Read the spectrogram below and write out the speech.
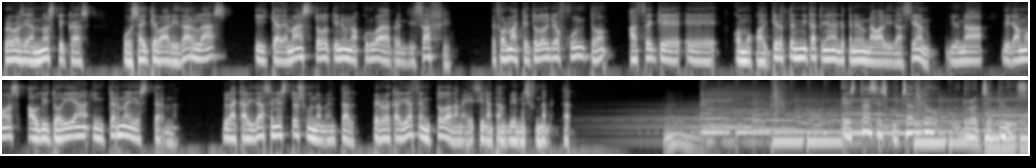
pruebas diagnósticas pues hay que validarlas y que además todo tiene una curva de aprendizaje. De forma que todo ello junto hace que, eh, como cualquier técnica, tenga que tener una validación y una, digamos, auditoría interna y externa. La calidad en esto es fundamental, pero la calidad en toda la medicina también es fundamental. Estás escuchando Roche Plus,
